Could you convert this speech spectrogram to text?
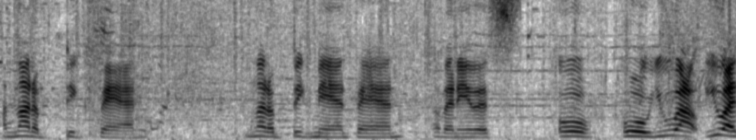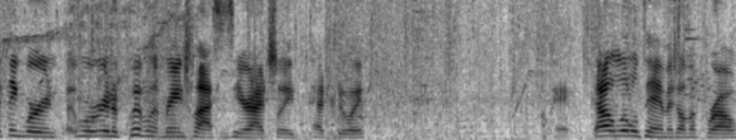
I'm not a big fan. I'm not a big man fan of any of this. Oh, oh, you out, you. I think we're in, we're in equivalent range classes here, actually, Tetradoy. Okay, got a little damage on the pro.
